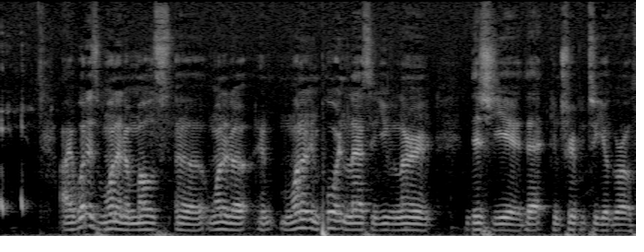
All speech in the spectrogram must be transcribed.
All right, what is one of the most uh, one of the one of the important lessons you've learned this year that contribute to your growth?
